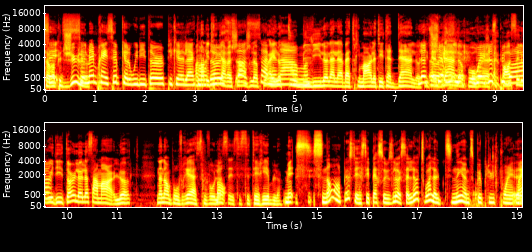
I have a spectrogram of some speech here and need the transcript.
t'auras C'est- plus de jus. C'est le même principe que le weed eater puis que la Ah tondeuse. non, les trucs à recharge, ça, là, ça pour, hey, là, t'oublies, là, la, la batterie meurt, là, t'étais dedans, là. Là, T'étais dedans, là, pour Ouais, euh, passer bas. le weed eater, là, là, ça meurt, là. Non, non, pour vrai, à ce niveau-là, Bon. c'est- terrible. Mais si- sinon, en plus, il y a ces perceuses-là. Celle-là, tu vois, elle a le petit nez un petit peu plus point. euh, Oui,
